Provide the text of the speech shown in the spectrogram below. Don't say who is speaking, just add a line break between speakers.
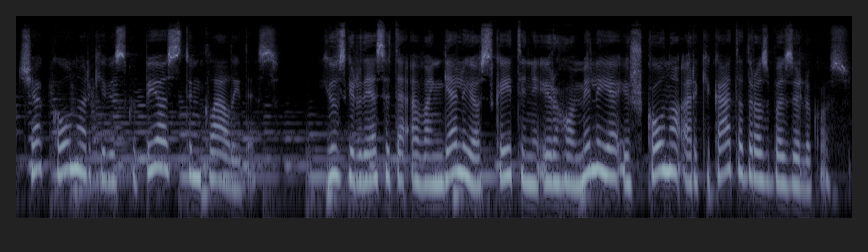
Čia Kauno arkiviskupijos tinklalaidės. Jūs girdėsite Evangelijos skaitinį ir homiliją iš Kauno arkikatedros bazilikos.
